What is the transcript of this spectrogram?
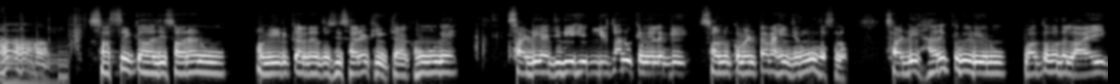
ਹਾਂ ਹਾਂ ਹਾਂ। ਸਤਿ ਸ੍ਰੀ ਅਕਾਲ ਜੀ ਸਾਰਿਆਂ ਨੂੰ। ਉਮੀਦ ਕਰਦੇ ਹਾਂ ਤੁਸੀਂ ਸਾਰੇ ਠੀਕ ਠਾਕ ਹੋਵੋਗੇ। ਸਾਡੀ ਅੱਜ ਦੀ ਇਹ ਵੀਡੀਓ ਤੁਹਾਨੂੰ ਕਿਵੇਂ ਲੱਗੀ ਸਾਨੂੰ ਕਮੈਂਟਾਂ ਰਾਹੀਂ ਜਰੂਰ ਦੱਸਣਾ। ਸਾਡੀ ਹਰ ਇੱਕ ਵੀਡੀਓ ਨੂੰ ਵੱਧ ਤੋਂ ਵੱਧ ਲਾਈਕ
